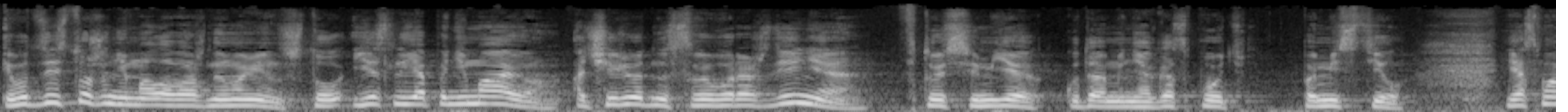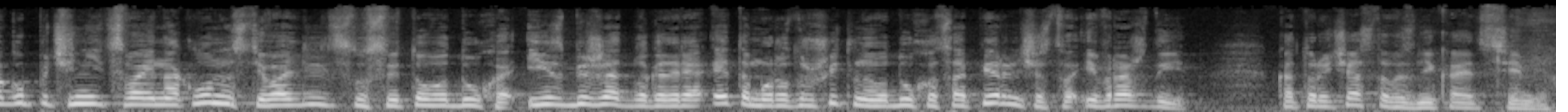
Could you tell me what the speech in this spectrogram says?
И вот здесь тоже немаловажный момент, что если я понимаю очередность своего рождения в той семье, куда меня Господь поместил, я смогу починить свои наклонности водительству Святого Духа и избежать благодаря этому разрушительного духа соперничества и вражды, который часто возникает в семьях.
